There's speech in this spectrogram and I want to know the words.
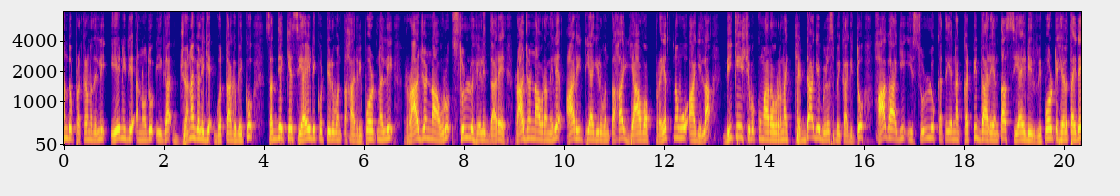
ಒಂದು ಪ್ರಕರಣದಲ್ಲಿ ಏನಿದೆ ಅನ್ನೋದು ಈಗ ಜನಗಳಿಗೆ ಗೊತ್ತಾಗಬೇಕು. ಸದ್ಯಕ್ಕೆ ಸಿ ಐ ಡಿ ಕೊಟ್ಟಿರುವಂತಹ ರಿಪೋರ್ಟ್ನಲ್ಲಿ ರಾಜಣ್ಣ ಅವರು ಸುಳ್ಳು ಹೇಳಿದ್ದಾರೆ. ರಾಜಣ್ಣ ಅವರ ಮೇಲೆ ಆ ರೀತಿಯಾಗಿರುವಂತಹ ಯಾವ ಪ್ರಯತ್ನವೂ ಆಗಿಲ್ಲ. ಡಿ ಕೆ ಶಿವಕುಮಾರ್ ಅವರನ್ನು ಕೆಡ್ಡಾಗಿ ಬೀಳಿಸಬೇಕಾಗಿತ್ತು. ಹಾಗಾಗಿ ಈ ಸುಳ್ಳು ಕಥೆಯನ್ನು ಕಟ್ಟಿದ್ದಾರೆ ಅಂತ ಸಿ ಐ ಡಿ ರಿಪೋರ್ಟ್ ಹೇಳ್ತಾ ಇದೆ.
